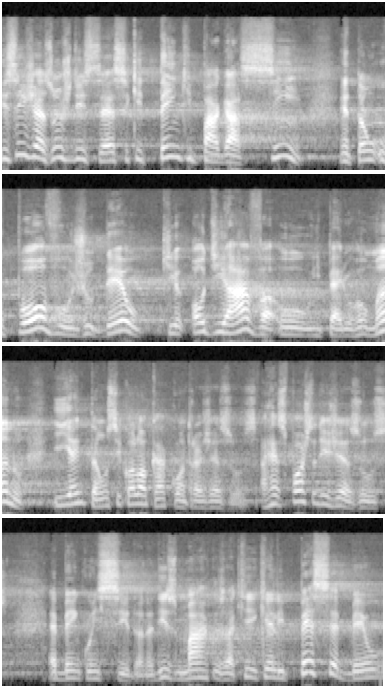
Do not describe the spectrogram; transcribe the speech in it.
E se Jesus dissesse que tem que pagar sim, então o povo judeu que odiava o Império Romano ia então se colocar contra Jesus. A resposta de Jesus é bem conhecida. Né? Diz Marcos aqui que ele percebeu,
